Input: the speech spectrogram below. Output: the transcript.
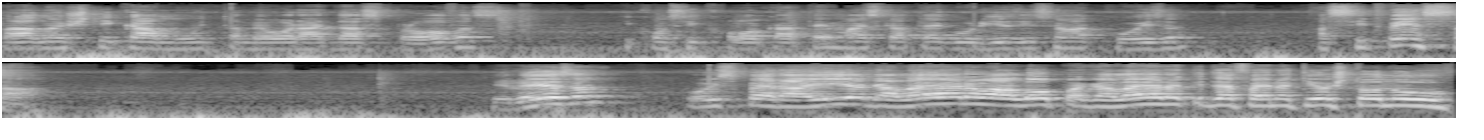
para não esticar muito também o horário das provas e conseguir colocar até mais categorias, isso é uma coisa a se pensar. Beleza? Vou esperar aí a galera, um alô pra galera que estiver fazendo aqui, eu estou no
